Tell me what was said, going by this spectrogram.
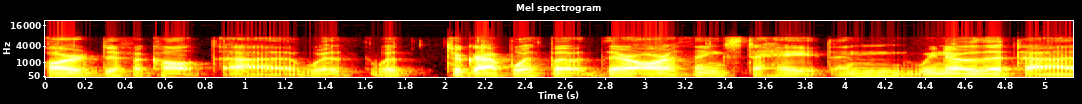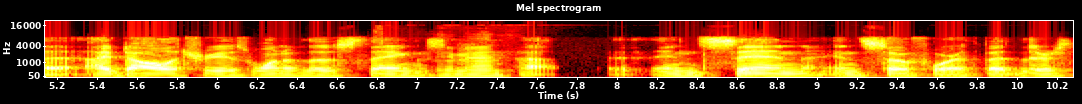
are difficult uh, with with to grapple with, but there are things to hate, and we know that uh, idolatry is one of those things. Amen. in sin and so forth, but there's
